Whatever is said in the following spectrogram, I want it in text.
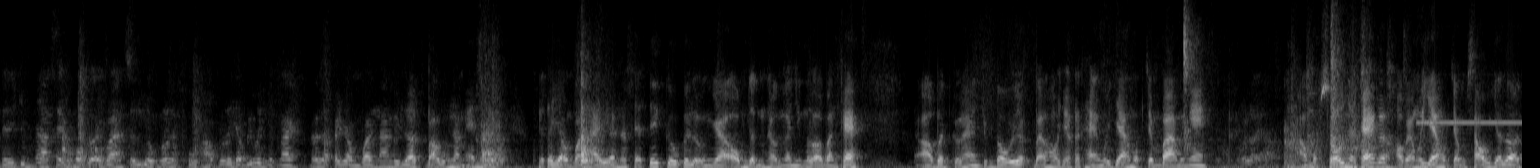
Thì chúng ta sẽ có một loại van sử dụng rất là phù hợp với cái dòng bếp ga Nhật này đó là cái dòng van Namilus 345S này. Thì cái dòng van này nó sẽ tiết lưu cái lượng ga ổn định hơn là những loại van khác. Ở bên cửa hàng chúng tôi bán hỗ trợ khách hàng với giá 130 ngàn ở một số nơi khác đó, họ bán với giá 160 trở lên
